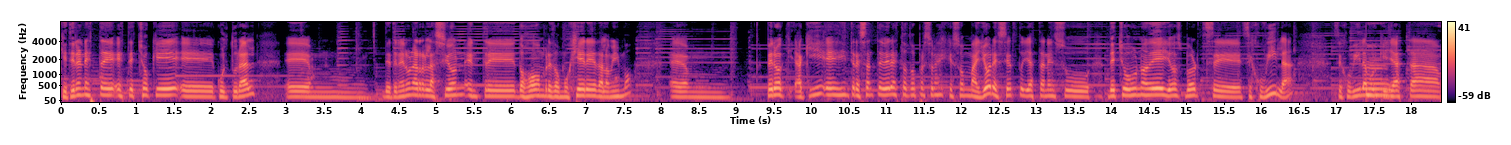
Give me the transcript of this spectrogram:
que tienen este, este choque cultural Em, de tener una relación entre dos hombres, dos mujeres, da lo mismo. Em, pero aquí es interesante ver a estos dos personajes que son mayores, ¿cierto? Ya están en su... De hecho, uno de ellos, Bert, se, jubila. Se jubila porque mm. ya está...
